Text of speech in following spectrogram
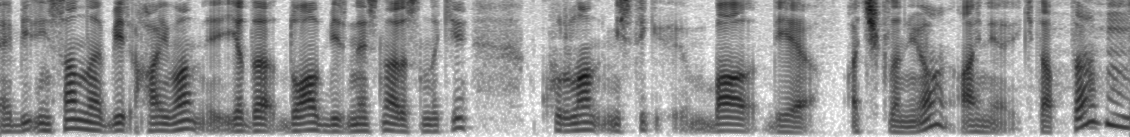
e, bir insanla bir hayvan e, ya da doğal bir nesne arasındaki kurulan mistik bağ diye açıklanıyor aynı kitapta. Hmm.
